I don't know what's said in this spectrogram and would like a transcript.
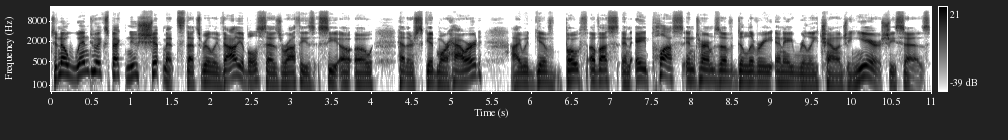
to know when to expect new shipments. That's really valuable, says Rothy's COO Heather Skidmore Howard. I would give both of us an A plus in terms of delivery in a really challenging year, she says.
